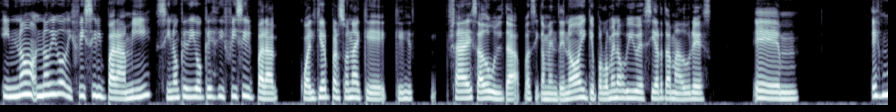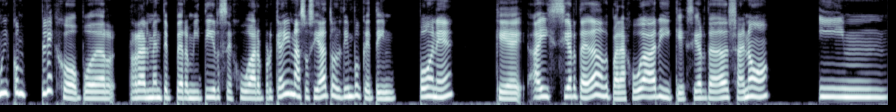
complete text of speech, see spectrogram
Y no, no digo difícil para mí, sino que digo que es difícil para cualquier persona que, que ya es adulta, básicamente, ¿no? Y que por lo menos vive cierta madurez. Em, es muy complejo poder realmente permitirse jugar, porque hay una sociedad todo el tiempo que te impone que hay cierta edad para jugar y que cierta edad ya no. Y mm,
